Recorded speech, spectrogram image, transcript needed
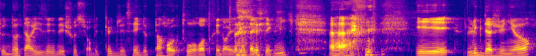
de notariser des choses sur Bitcoin. J'essaye de ne pas trop rentrer dans les détails techniques. et Luc Dash Junior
